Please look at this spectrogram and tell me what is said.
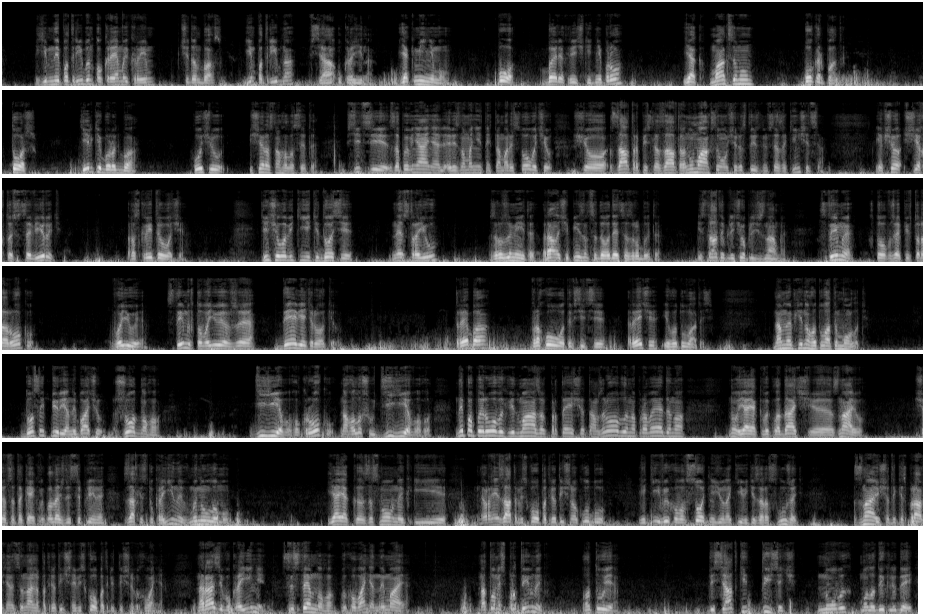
Їм не потрібен окремий Крим чи Донбас. Їм потрібна вся Україна. Як мінімум по берег річки Дніпро, як максимум по Карпати. Тож, тільки боротьба. Хочу ще раз наголосити: всі ці запевняння різноманітних там арестовичів, що завтра, післязавтра, ну максимум через тиждень все закінчиться. Якщо ще хтось в це вірить, розкрийте очі. Ті чоловіки, які досі не в строю, зрозумійте, рано чи пізно це доведеться зробити. І стати пліч-опліч з нами. З тими, хто вже півтора року воює, з тими, хто воює вже 9 років. Треба враховувати всі ці речі і готуватись. Нам необхідно готувати молодь. До сих пір я не бачу жодного дієвого кроку, наголошую, дієвого, не паперових відмазок про те, що там зроблено, проведено. Ну, я як викладач е, знаю, що це таке, як викладач дисципліни захист України в минулому. Я, як засновник і організатор військово-патріотичного клубу, який виховав сотні юнаків, які зараз служать, знаю, що таке справжнє національно-патріотичне військово-патріотичне виховання. Наразі в Україні системного виховання немає. Натомість противник готує десятки тисяч нових молодих людей,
